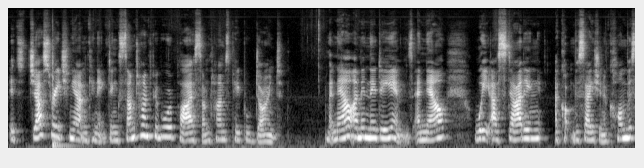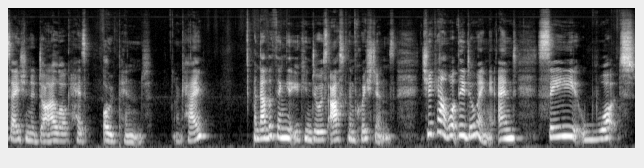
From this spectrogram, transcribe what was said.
It's just reaching out and connecting. Sometimes people reply, sometimes people don't. But now I'm in their DMs and now we are starting a conversation. A conversation, a dialogue has opened. Okay? Another thing that you can do is ask them questions. Check out what they're doing and see what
